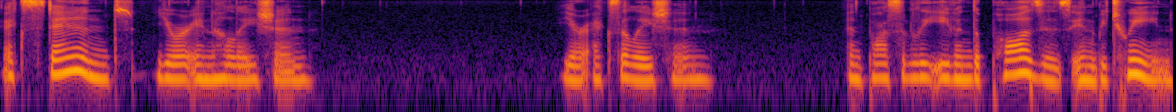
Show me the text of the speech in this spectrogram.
extend your inhalation, your exhalation, and possibly even the pauses in between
